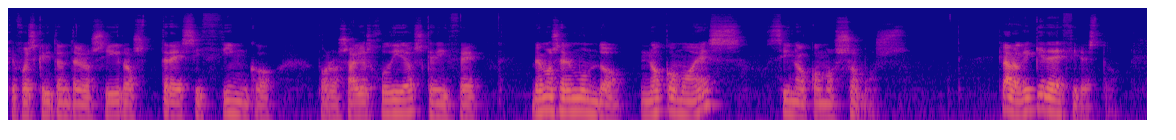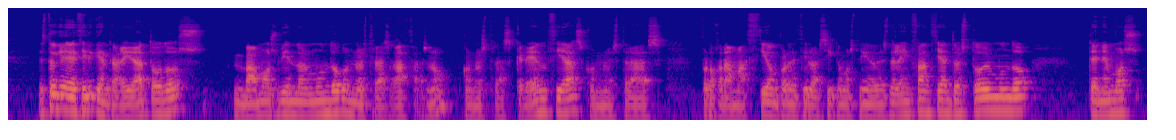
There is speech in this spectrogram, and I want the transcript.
que fue escrito entre los siglos 3 y 5 por los sabios judíos que dice, vemos el mundo no como es, sino como somos. Claro, ¿qué quiere decir esto? Esto quiere decir que en realidad todos vamos viendo el mundo con nuestras gafas, ¿no? Con nuestras creencias, con nuestras programación, por decirlo así, que hemos tenido desde la infancia. Entonces todo el mundo tenemos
